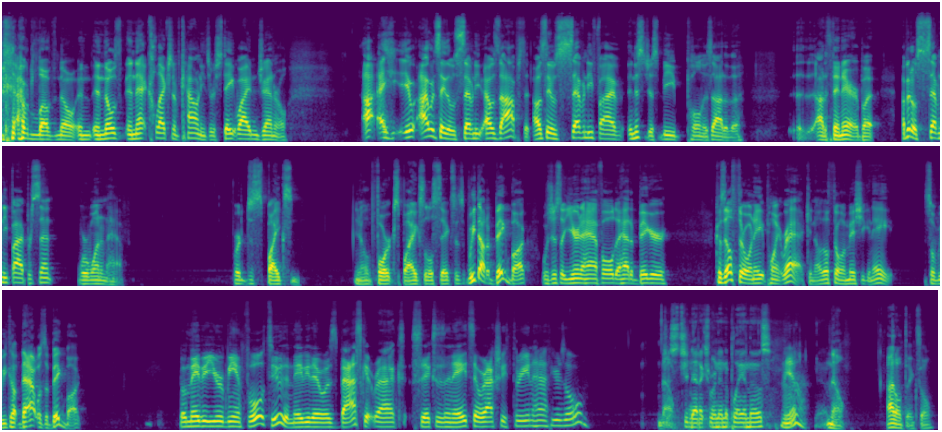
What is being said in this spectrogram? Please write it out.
I would love to know, in in those in that collection of counties or statewide in general, I I, it- I would say those 70 I was the opposite. I would say it was 75 and this is just me pulling this out of the uh, out of thin air, but I bet it was 75% were one and a half. Were just spikes and you know, fork spikes, little sixes. We thought a big buck was just a year and a half old that had a bigger because they'll throw an eight point rack, you know, they'll throw a Michigan eight. So we got that was a big buck. But maybe you were being fooled too. That maybe there was basket racks sixes and eights that were actually three and a half years old. No. Just genetics run into play in those. Yeah. No, I don't think so.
